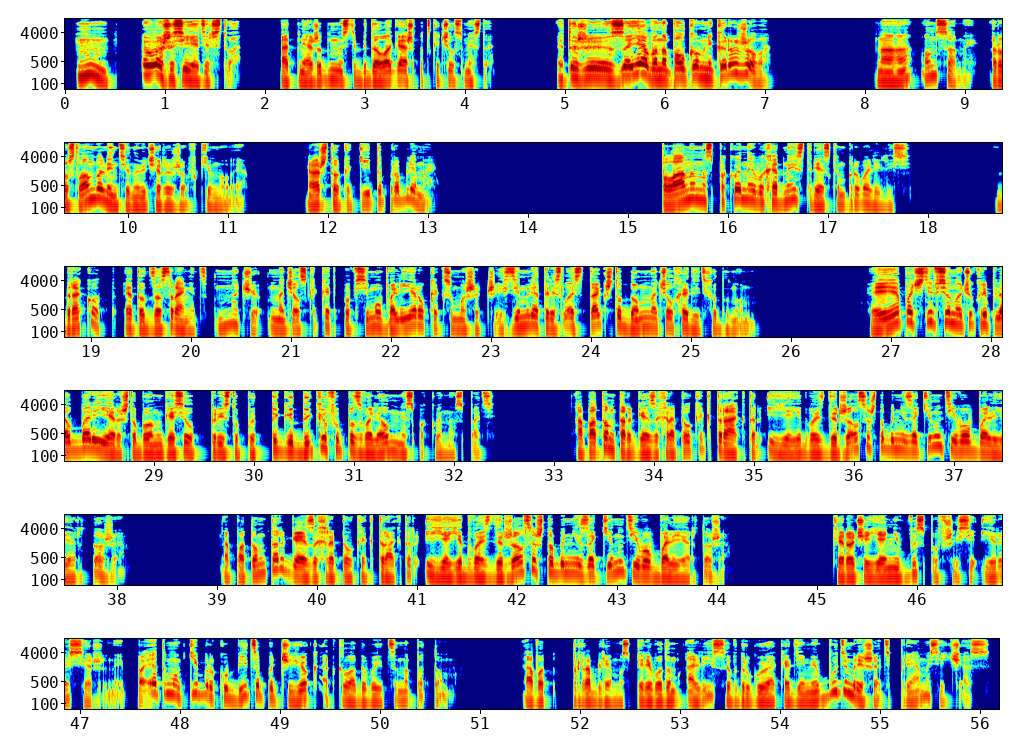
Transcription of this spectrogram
«Ммм, ваше сиятельство». От неожиданности бедолага аж подскочил с места. Это же заява на полковника Рыжова!» «Ага, он самый. Руслан Валентинович Рыжов», — кивнул я. «А что, какие-то проблемы?» Планы на спокойные выходные с треском провалились. Дракот, этот засранец, ночью начал скакать по всему вольеру, как сумасшедший. Земля тряслась так, что дом начал ходить ходуном. И я почти всю ночь укреплял барьер, чтобы он гасил приступы тыгадыков и позволял мне спокойно спать. А потом Торгай захрапел как трактор, и я едва сдержался, чтобы не закинуть его в вольер тоже. А потом Торгай захрапел как трактор, и я едва сдержался, чтобы не закинуть его в вольер тоже. Короче, я не выспавшийся и рассерженный, поэтому киборг-убийца под чаек откладывается на потом. А вот проблему с переводом Алисы в другую академию будем решать прямо сейчас.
